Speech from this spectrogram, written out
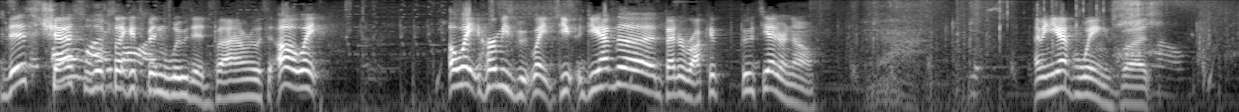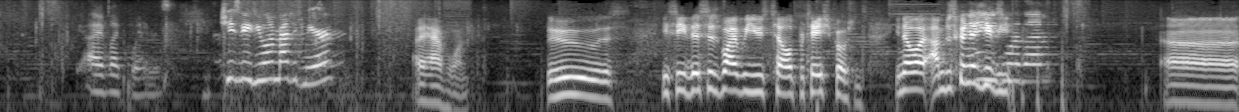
this chest Oh looks like it's been looted, but I don't really. Oh wait. Oh wait, Hermes boot. Wait, do you do you have the better rocket boots yet or no? I mean, you have wings, but I have like wings. Cheesy, do you want a magic mirror? I have one. Ooh, this. You see, this is why we use teleportation potions. You know what? I'm just gonna Can I give use you. one of them? Uh,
